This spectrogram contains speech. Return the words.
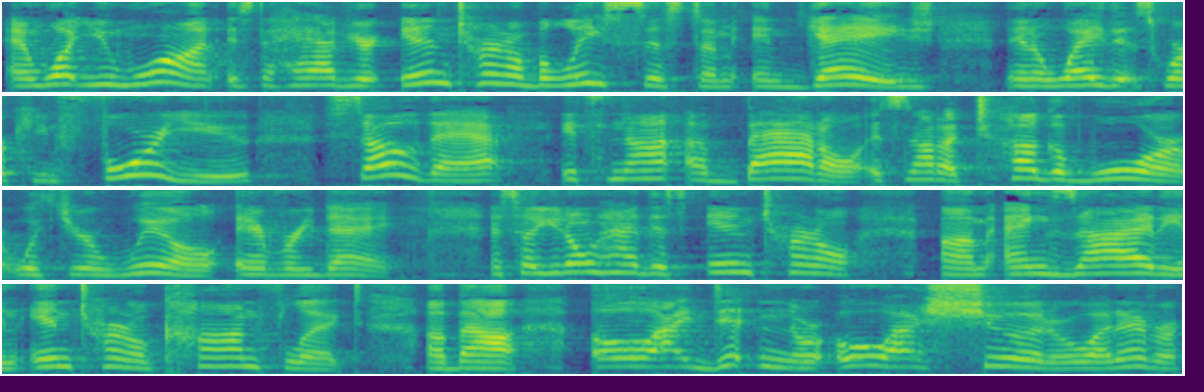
And what you want is to have your internal belief system engaged in a way that's working for you so that it's not a battle, it's not a tug of war with your will every day. And so you don't have this internal um, anxiety and internal conflict about, oh, I didn't, or oh, I should, or whatever.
